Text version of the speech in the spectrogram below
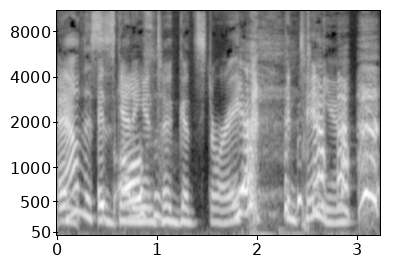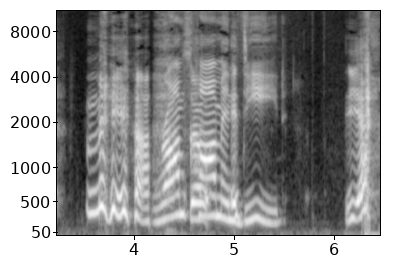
And now this is getting also... into a good story. Yeah. Continue. yeah. Rom com so indeed. Yeah.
